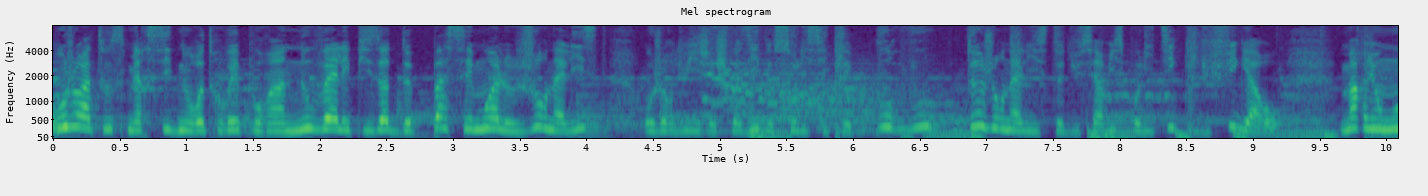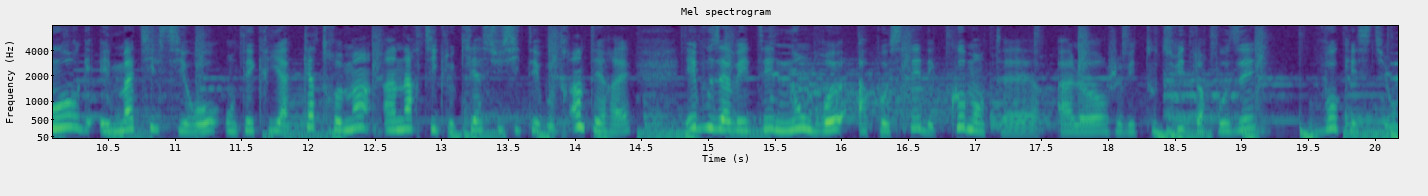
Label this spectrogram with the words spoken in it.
Bonjour à tous, merci de nous retrouver pour un nouvel épisode de Passez-moi le journaliste. Aujourd'hui, j'ai choisi de solliciter pour vous deux journalistes du service politique du Figaro. Marion Mourgue et Mathilde Siro ont écrit à quatre mains un article qui a suscité votre intérêt et vous avez été nombreux à poster des commentaires. Alors, je vais tout de suite leur poser vos questions.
